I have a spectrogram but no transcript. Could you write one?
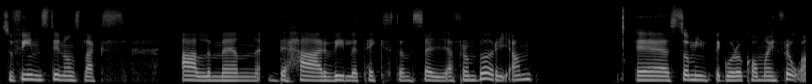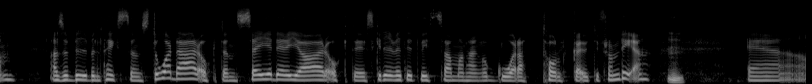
så finns det någon slags allmän, det här ville texten säga från början, eh, som inte går att komma ifrån. Alltså bibeltexten står där och den säger det det gör och det är skrivet i ett visst sammanhang och går att tolka utifrån det. Mm. Eh,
